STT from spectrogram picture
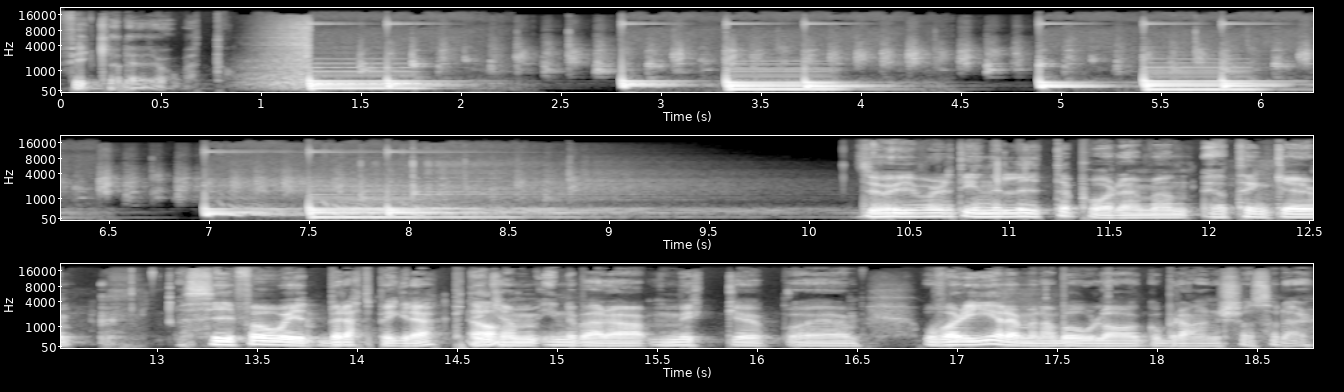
fick jag det jobbet. Du har ju varit inne lite på det, men jag tänker CFO är ett brett begrepp. Det ja. kan innebära mycket eh, och variera mellan bolag och bransch och sådär.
